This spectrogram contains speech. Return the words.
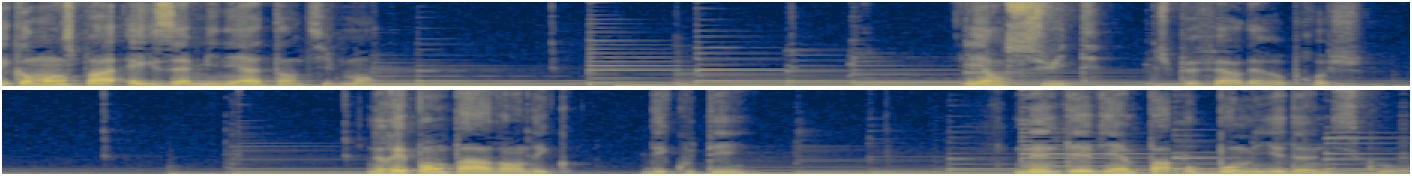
et commence par examiner attentivement. Et ensuite, tu peux faire des reproches. Ne réponds pas avant d'écouter. N'interviens pas au beau milieu d'un discours.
